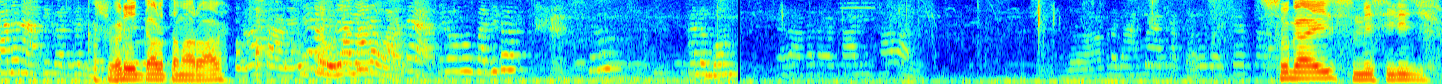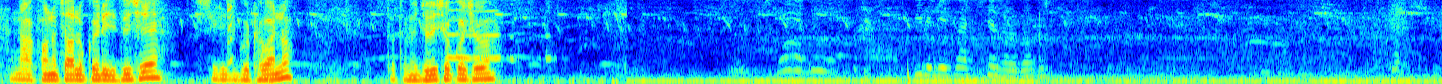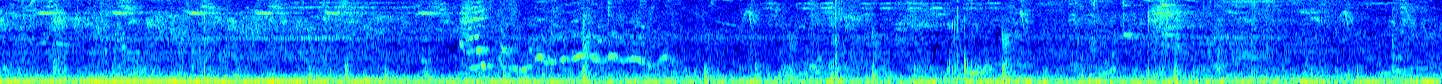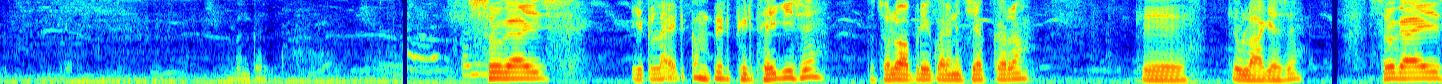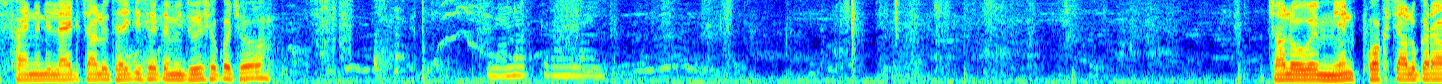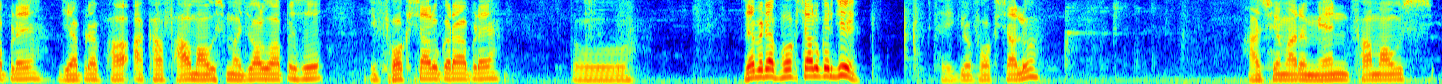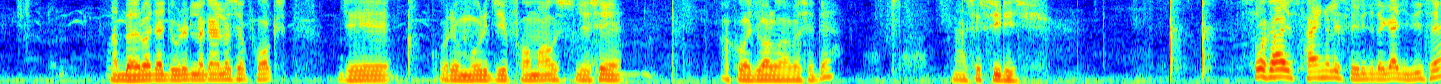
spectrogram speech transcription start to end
હા કે મમ્મી રોતો ત્યાં રોતવા બેઠો કશું વળી એક દાડો તમારો આવે. સો ગાઈસ મેં સિરીઝ નાખવાનું ચાલુ કરી દીધું છે સિરીઝ ગોઠવાનું તો તમે જોઈ શકો છો. સો ગાઈસ એક લાઇટ કમ્પ્લીટ ફિટ થઈ ગઈ છે. તો ચલો આપણે એકવાર એને ચેક કરો કે કેવું લાગે છે. સો ગાઈસ ફાઇનલી લાઇટ ચાલુ થઈ ગઈ છે. તમે જોઈ શકો છો. ચાલો હવે મેન ફોક્સ ચાલુ કરા આપણે જે આપણે આખા ફાર્મ હાઉસમાં અજવાળું આપે છે. એ ફોક્સ ચાલુ કરા આપણે. તો જા બેટા ફોક્સ ચાલુ કરજે. થઈ ગયો ફોક્સ ચાલુ. આ છે મારો મેન ફાર્મ હાઉસના દરવાજા જોડે જ લગાવેલો છે ફોક્સ જે કોરે મોરજી ફાર્મ હાઉસ જે છે, આખું અજવાળું આવે છે તે. આ છે series so guys finally series લગાવી દીધી છે.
